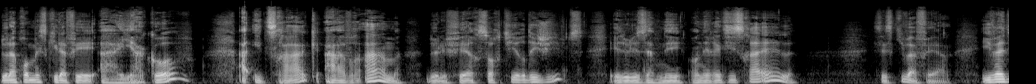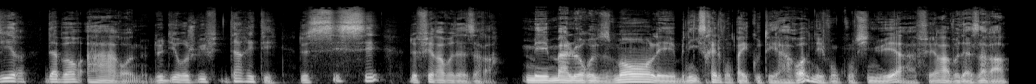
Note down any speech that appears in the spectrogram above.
de la promesse qu'il a fait à Yaakov, à Yitzhak, à Abraham, de les faire sortir d'Égypte et de les amener en Eretz Israël. C'est ce qu'il va faire. Il va dire d'abord à Aaron, de dire aux Juifs d'arrêter, de cesser de faire Avodazara. Mais malheureusement, les Béni Israël vont pas écouter Aaron et vont continuer à faire Avodazara.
